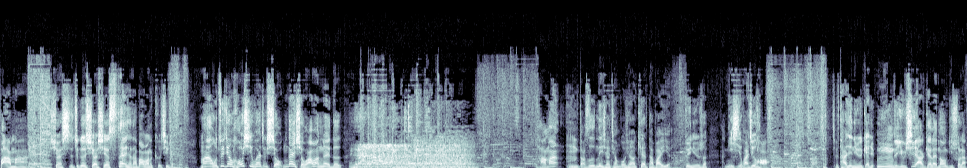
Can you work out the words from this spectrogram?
爸妈，想这个想先试探一下他爸妈的口气说。妈，我最近好喜欢这个小爱小娃娃爱的。他妈，嗯，当时内心挺高兴，看着他爸一眼，对女的说：“啊，你喜欢就好。”这个他家女的感觉，嗯，这有戏啊！看来那我给说了，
